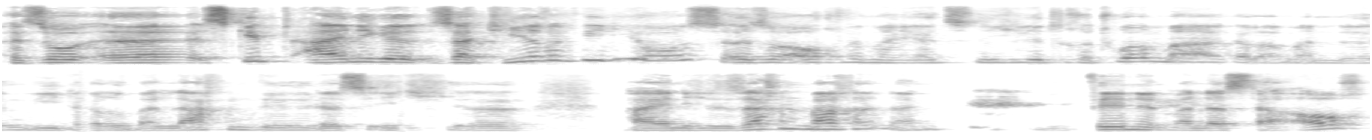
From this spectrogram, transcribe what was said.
Also äh, es gibt einige Satire-Videos, also auch wenn man jetzt nicht Literatur mag, aber man irgendwie darüber lachen will, dass ich äh, peinliche Sachen mache, dann findet man das da auch.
